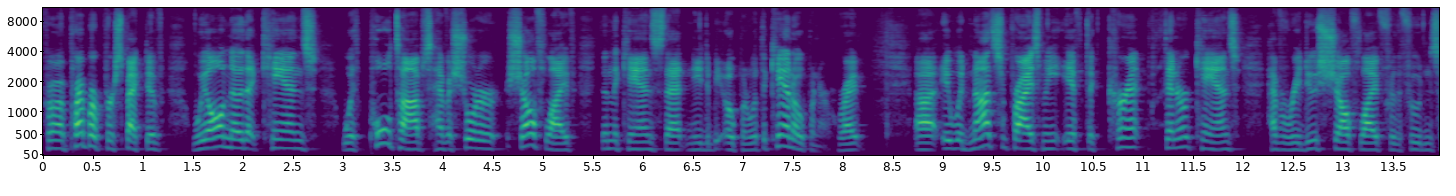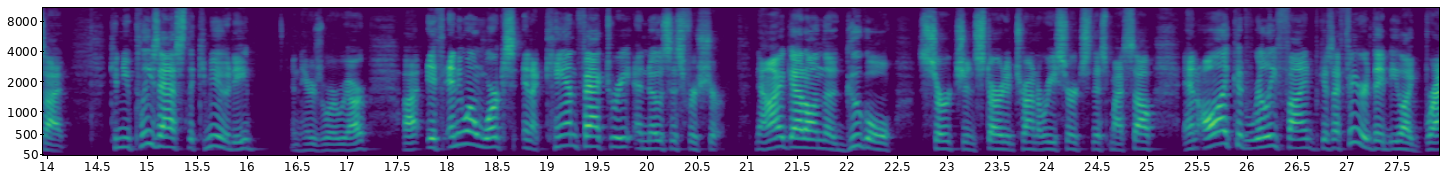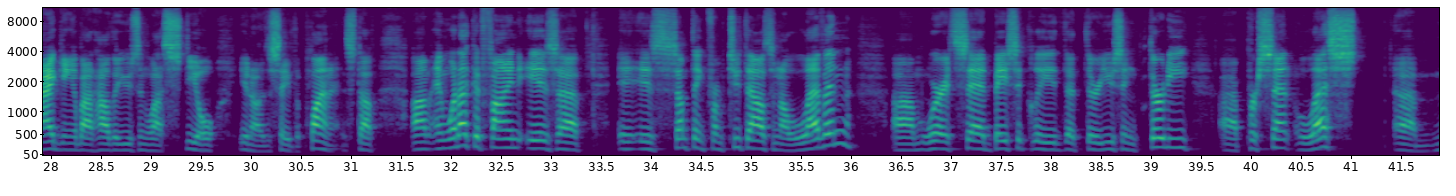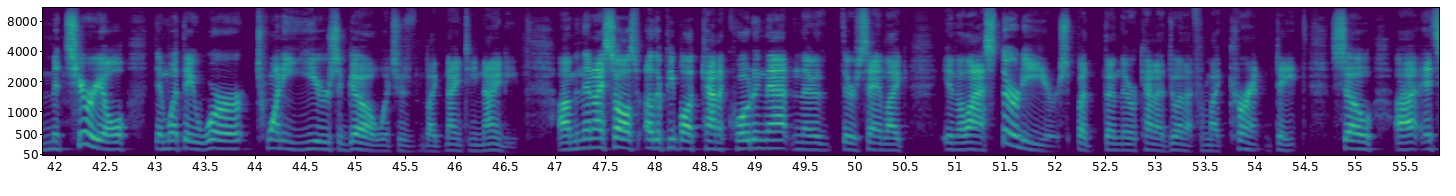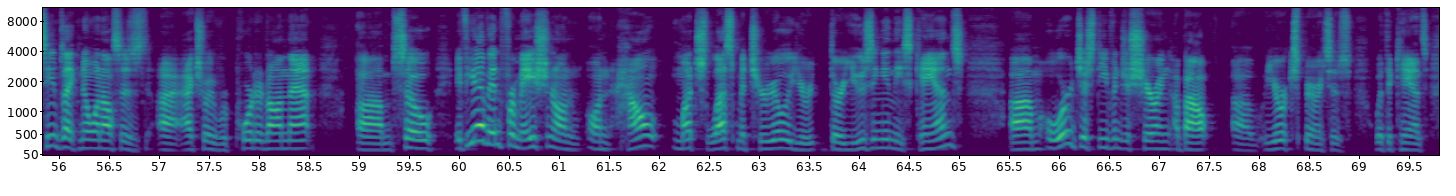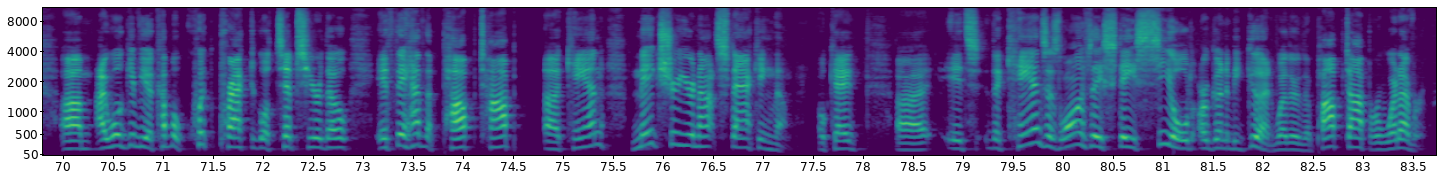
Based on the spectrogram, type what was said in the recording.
From a prepper perspective, we all know that cans with pull tops have a shorter shelf life than the cans that need to be opened with the can opener, right? Uh, it would not surprise me if the current thinner cans have a reduced shelf life for the food inside. Can you please ask the community, and here's where we are, uh, if anyone works in a can factory and knows this for sure? Now, I got on the Google search and started trying to research this myself, and all I could really find, because I figured they'd be like bragging about how they're using less steel, you know, to save the planet and stuff. Um, and what I could find is, uh, is something from 2011 um, where it said basically that they're using 30% uh, less um, material than what they were 20 years ago, which was like 1990. Um, and then I saw other people kind of quoting that, and they're they're saying like, in the last 30 years, but then they were kind of doing that from my current date. So uh, it seems like no one else has uh, actually reported on that. Um, so if you have information on, on how much less material they're using in these cans, um, or just even just sharing about uh, your experiences with the cans. Um, I will give you a couple quick practical tips here though. If they have the pop top uh, can, make sure you're not stacking them. Okay, uh, it's the cans as long as they stay sealed are going to be good, whether the pop top or whatever.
